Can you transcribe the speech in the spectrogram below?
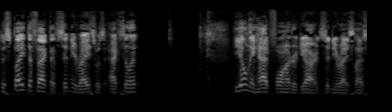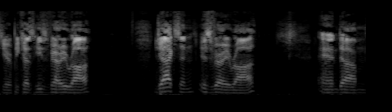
despite the fact that Sidney Rice was excellent. He only had 400 yards, Sidney Rice, last year because he's very raw. Jackson is very raw, and um,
